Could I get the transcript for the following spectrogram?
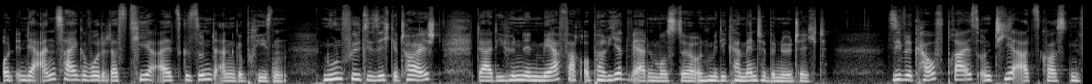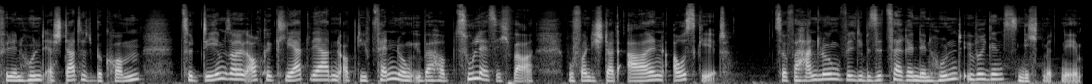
und in der Anzeige wurde das Tier als gesund angepriesen. Nun fühlt sie sich getäuscht, da die Hündin mehrfach operiert werden musste und Medikamente benötigt. Sie will Kaufpreis und Tierarztkosten für den Hund erstattet bekommen. Zudem soll auch geklärt werden, ob die Pfändung überhaupt zulässig war, wovon die Stadt Aalen ausgeht. Zur Verhandlung will die Besitzerin den Hund übrigens nicht mitnehmen.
